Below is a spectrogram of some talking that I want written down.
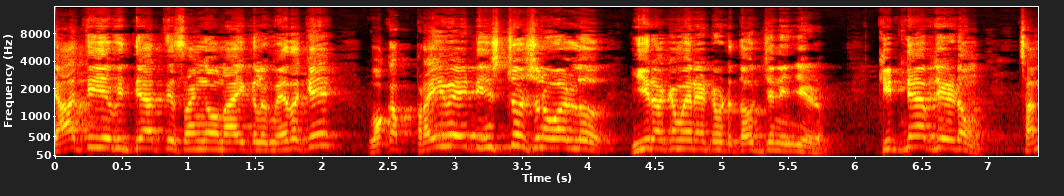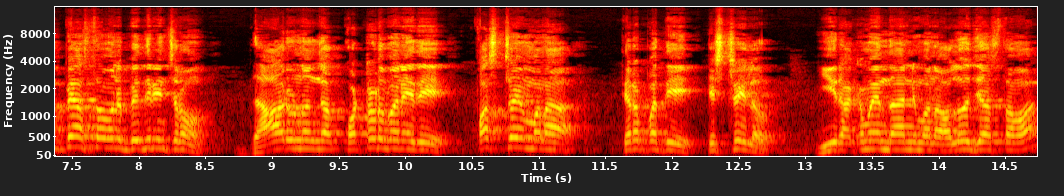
జాతీయ విద్యార్థి సంఘం నాయకుల మీదకి ఒక ప్రైవేట్ ఇన్స్టిట్యూషన్ వాళ్ళు ఈ రకమైనటువంటి దౌర్జన్యం చేయడం కిడ్నాప్ చేయడం చంపేస్తామని బెదిరించడం దారుణంగా కొట్టడం అనేది ఫస్ట్ టైం మన తిరుపతి హిస్టరీలో. ఈ రకమైన దాన్ని మనం అలో చేస్తామా?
